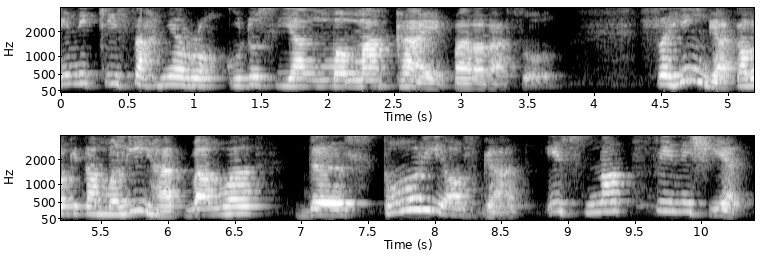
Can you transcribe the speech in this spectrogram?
Ini kisahnya Roh Kudus yang memakai para rasul. Sehingga kalau kita melihat bahwa the story of God is not finished yet.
